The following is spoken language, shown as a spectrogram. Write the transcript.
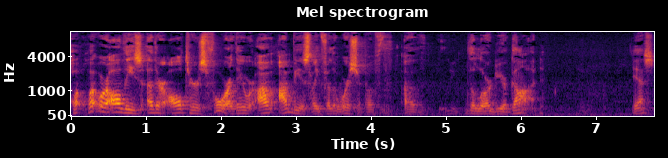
what, what, were all these other altars for? They were obviously for the worship of, of the Lord your God. Yes?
